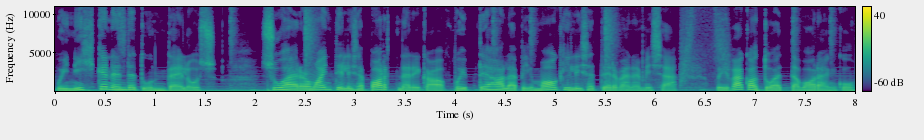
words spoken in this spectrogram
või nihke nende tundeelus. suhe romantilise partneriga võib teha läbi maagilise tervenemise või väga toetava arengu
